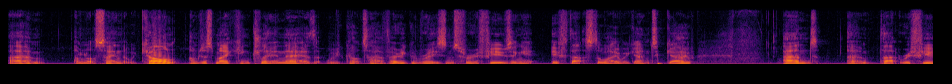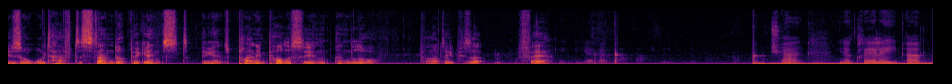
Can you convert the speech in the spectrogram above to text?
Um, I'm not saying that we can't, I'm just making clear now that we've got to have very good reasons for refusing it if that's the way we're going to go. And um, that refusal would have to stand up against against planning policy and, and law. Pardeep, is that fair? Chair. You know, clearly um,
